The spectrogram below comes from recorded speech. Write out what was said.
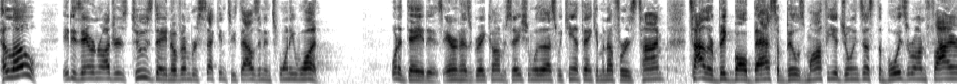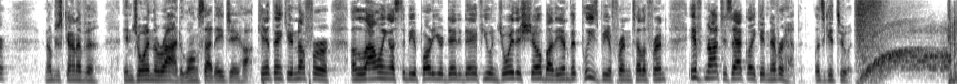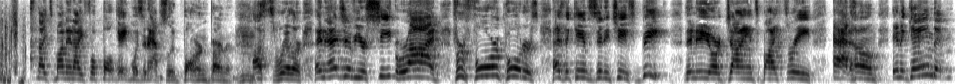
Hello, it is Aaron Rodgers Tuesday, November 2nd, 2021. What a day it is. Aaron has a great conversation with us. We can't thank him enough for his time. Tyler Big Ball Bass of Bills Mafia joins us. The boys are on fire, and I'm just kind of uh, enjoying the ride alongside AJ Hawk. Can't thank you enough for allowing us to be a part of your day today. If you enjoy this show by the end of it, please be a friend and tell a friend. If not, just act like it never happened. Let's get to it. Last night's Monday Night Football game was an absolute barn burner, mm. a thriller, an edge of your seat ride for four quarters as the Kansas City Chiefs beat the New York Giants by three at home in a game that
